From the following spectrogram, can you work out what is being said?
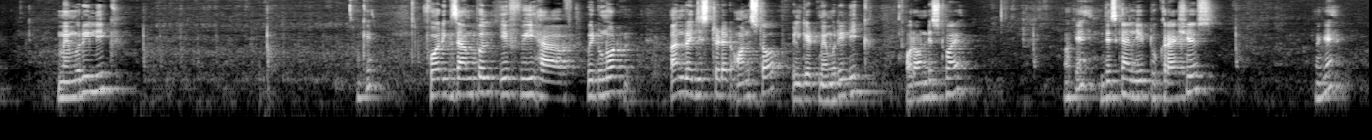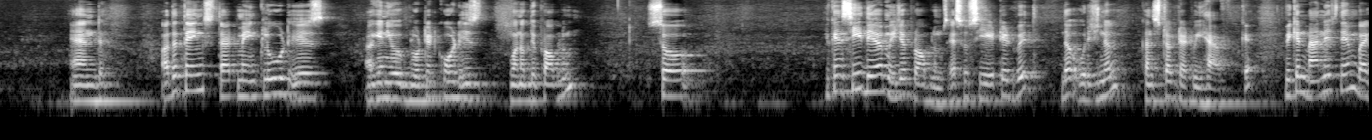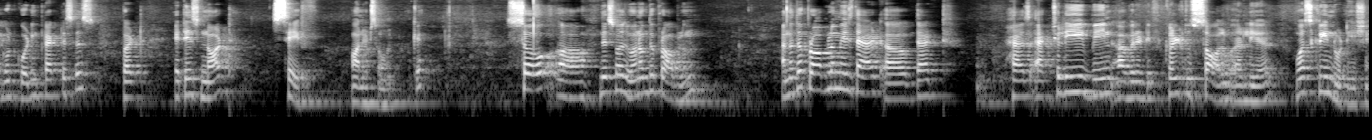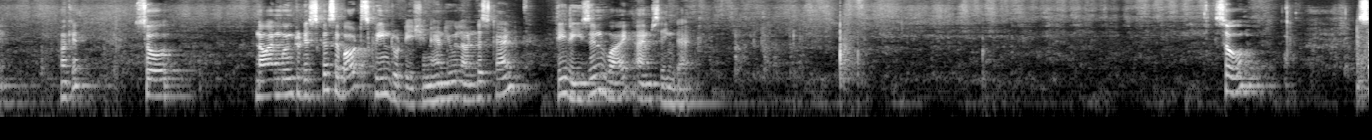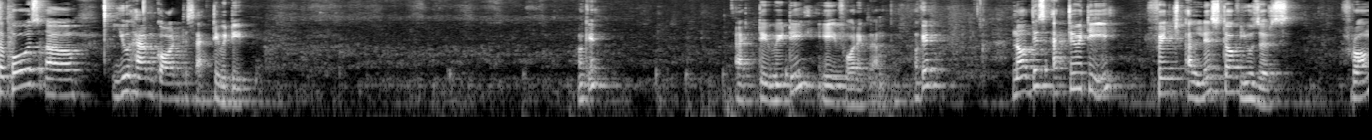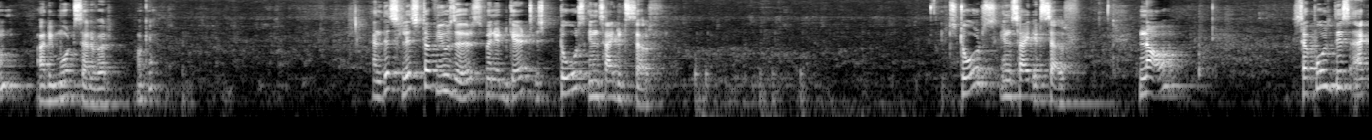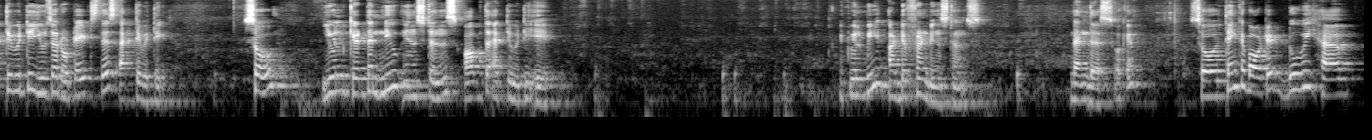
memory leak okay? For example if we have we do not unregistered at on stop we'll get memory leak or on destroy. Okay? This can lead to crashes. Okay? And other things that may include is again your bloated code is one of the problem. So you can see there are major problems associated with the original construct that we have okay? We can manage them by good coding practices but it is not safe on its own okay? So uh, this was one of the problem. Another problem is that uh, that has actually been very difficult to solve earlier was screen rotation okay? So now i'm going to discuss about screen rotation and you will understand the reason why i'm saying that so suppose uh, you have got this activity. Okay? Activity a for example. Okay? Now this activity fetch a list of users from a remote server. Okay? And this list of users when it gets stores inside itself. it stores inside itself. Now suppose this activity user rotates this activity. So you will get the new instance of the activity A. It will be a different instance than this okay? So think about it. Do we have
